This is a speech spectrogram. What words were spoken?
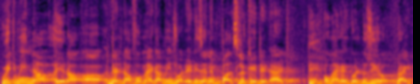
Which means now you know uh, delta of omega means what? It is an impulse located at t omega equal to 0 right?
